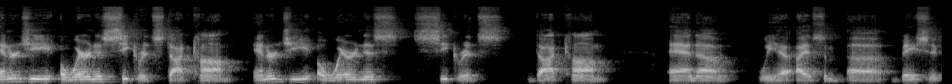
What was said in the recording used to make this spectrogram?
energyawareness.secrets.com, energyawareness.secrets.com. And uh, we have, I have some uh, basic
